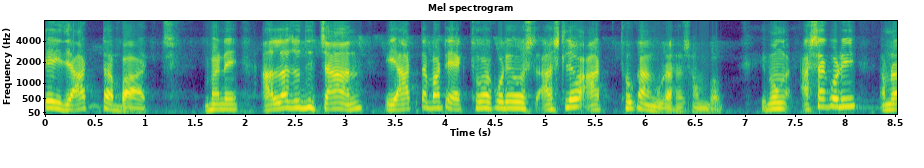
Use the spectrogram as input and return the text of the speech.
এই যে আটটা বাট মানে আল্লাহ যদি চান, এই আটটা বাটে এক থোকা করে আসলেও আট থোকা আঙ্গুর আসা সম্ভব। এবং আশা করি আমরা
